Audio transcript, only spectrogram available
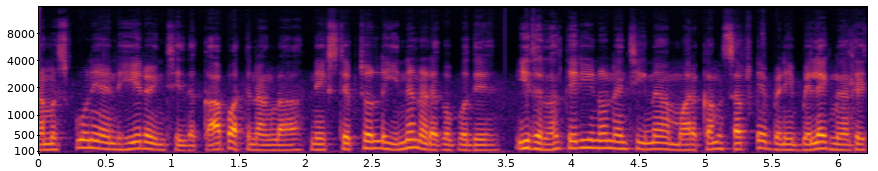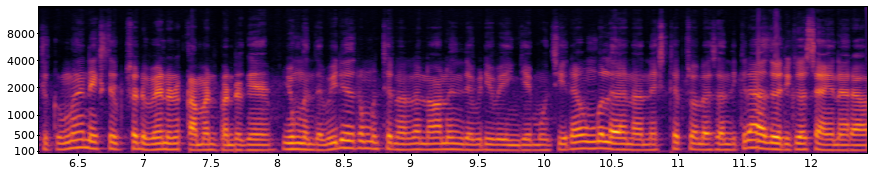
நம்ம ஸ்கூனி அண்ட் ஹீரோயின்ஸ் இதை காப்பாற்றினாங்களா நெக்ஸ்ட் எபிசோடில் என்ன நடக்க போகுது? இதெல்லாம் தெரியணும்னு நினச்சிங்கன்னா மறக்காம சப்ஸ்கிரைப் பண்ணி பெல்லைக்கு நான் வச்சுக்கோங்க. நெக்ஸ்ட் எபிசோட் வேணும்னு கமெண்ட் பண்ணுங்க. இவங்க இந்த வீடியோ முடிச்சதுனால நானும் இந்த வீடியோ இங்கே முடிச்சிக்கிறேன். உங்களை நான் நெக்ஸ்ட் எபிசோடில் சந்திக்கிறேன். அது வரைக்கும் சைனரா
